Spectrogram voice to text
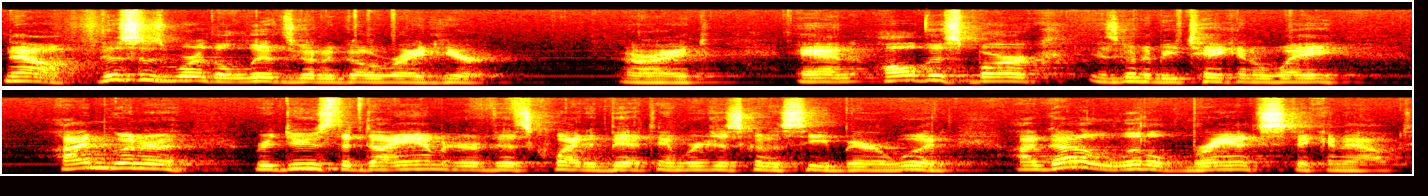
Now, this is where the lid's going to go right here. All right. And all this bark is going to be taken away. I'm going to reduce the diameter of this quite a bit and we're just going to see bare wood. I've got a little branch sticking out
